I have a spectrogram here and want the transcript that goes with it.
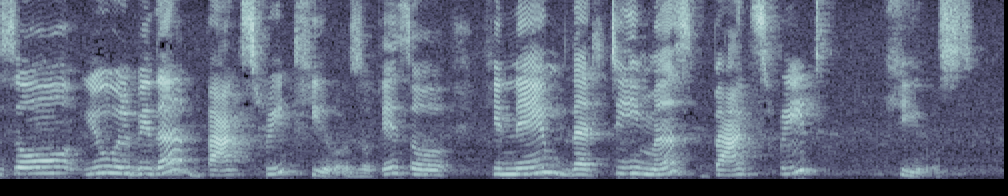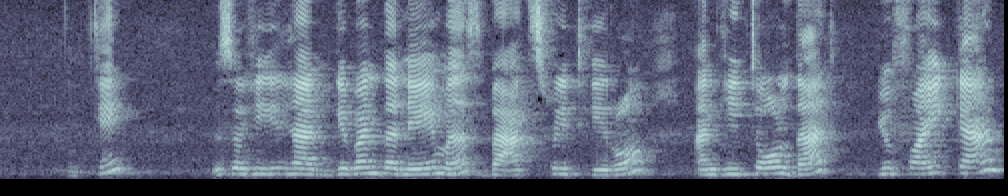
so you will be the back street heroes okay? So he named that team as back street heroes okay? So he had given the name as back street hero and he told that you five can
